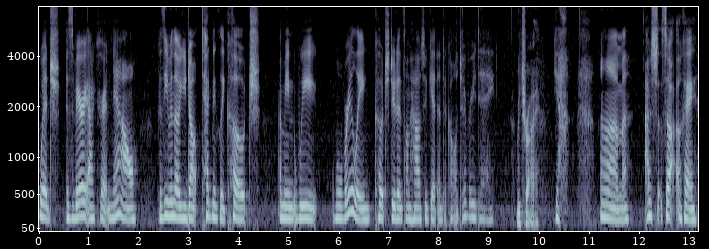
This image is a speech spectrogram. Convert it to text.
which is very accurate now because even though you don't technically coach, I mean we will really coach students on how to get into college every day. We try. Yeah. Um, I was so okay.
